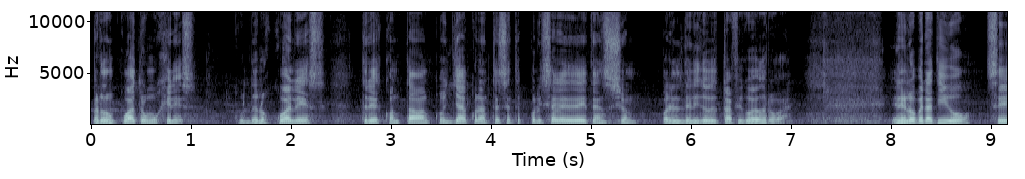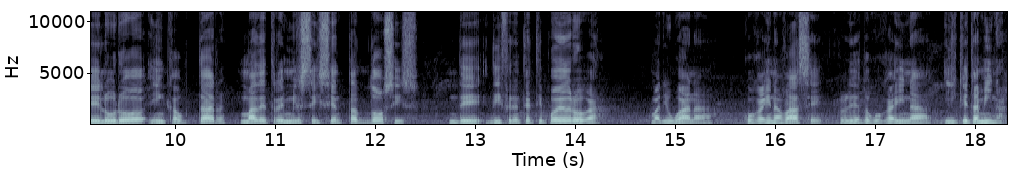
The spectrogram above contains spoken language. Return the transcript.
perdón, cuatro mujeres, de los cuales tres contaban con, ya con antecedentes policiales de detención por el delito de tráfico de drogas. En el operativo se logró incautar más de 3.600 dosis de diferentes tipos de drogas, marihuana, cocaína base, clorhidrato de cocaína y ketamina,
